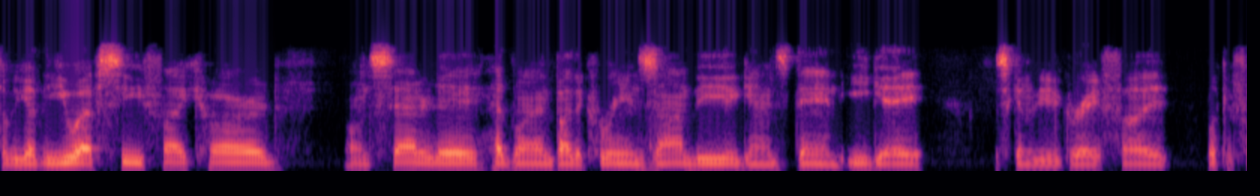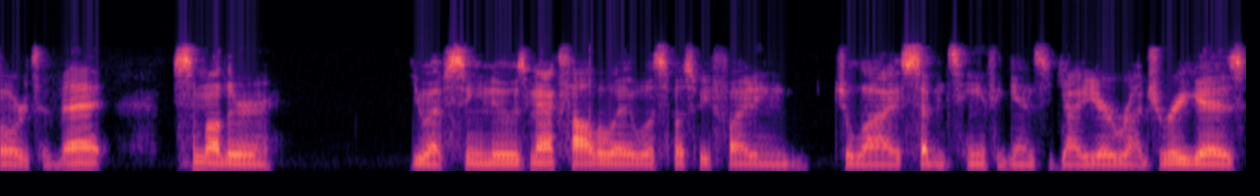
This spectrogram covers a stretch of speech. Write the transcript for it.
So we got the UFC fight card on Saturday, headlined by the Korean Zombie against Dan Ige. It's going to be a great fight. Looking forward to that. Some other UFC news. Max Holloway was supposed to be fighting July 17th against Yair Rodriguez.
